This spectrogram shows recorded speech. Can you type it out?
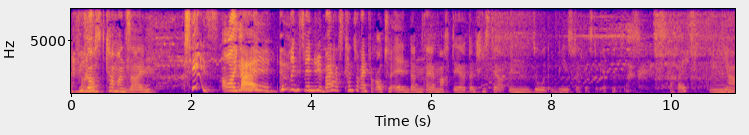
Wie lost kann man sein? Schieß! Oh ja. Übrigens, wenn du den Ball hast, kannst du auch einfach auto-ellen. Dann äh, macht der, dann schießt er in so, wie ist das beste Wert übrigens. Ach, echt? Ja.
